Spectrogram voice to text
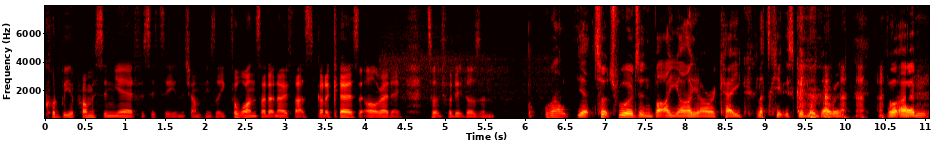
could be a promising year for City in the Champions League. For once, I don't know if that's got a curse it already. Touch wood, it doesn't. Well, yeah, touch wood and buy Yaya a cake. Let's keep this good luck going. but um,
